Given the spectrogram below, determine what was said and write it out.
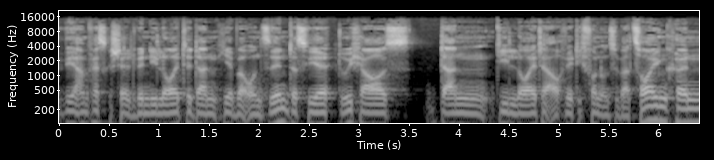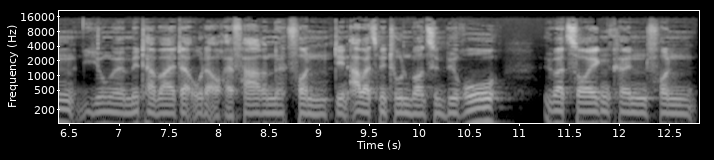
wir haben festgestellt, wenn die Leute dann hier bei uns sind, dass wir durchaus dann die Leute auch wirklich von uns überzeugen können, junge Mitarbeiter oder auch Erfahrene von den Arbeitsmethoden bei uns im Büro überzeugen können von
